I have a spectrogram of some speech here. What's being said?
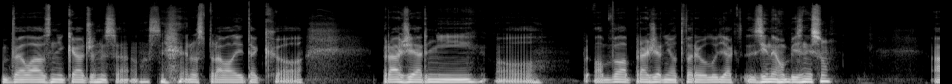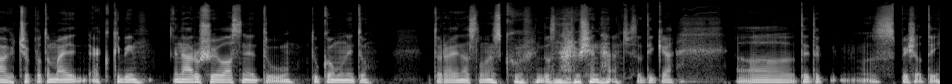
veľa vzniká, čo sme sa vlastne rozprávali, tak o, pražiarní, o, veľa pražiarní otvárajú ľudia z iného biznisu a čo potom aj ako keby narušuje vlastne tú, tú komunitu, ktorá je na Slovensku dosť narušená, čo sa týka o, tejto specialty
